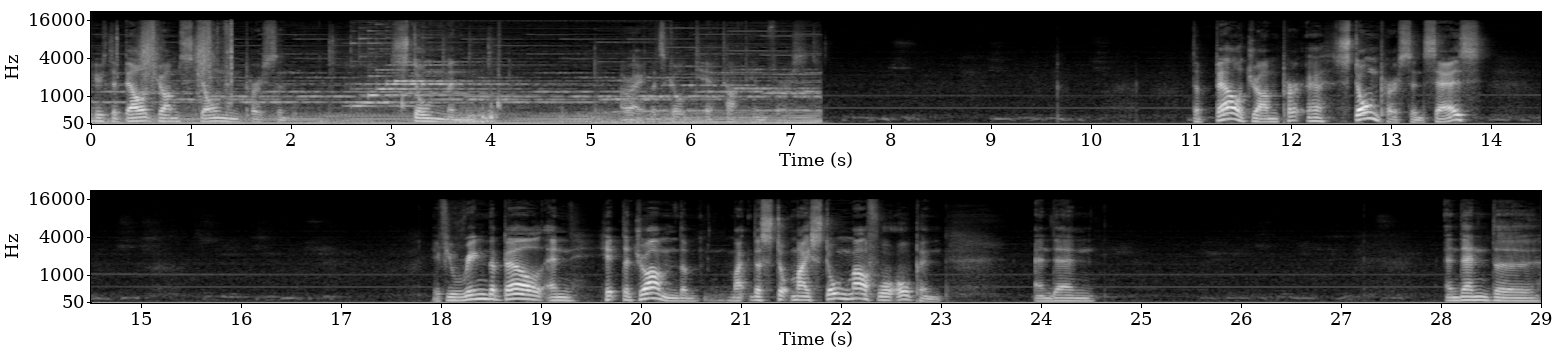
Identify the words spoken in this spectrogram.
Here's the bell drum stone person. Stoneman. Let's go talk to him first. The bell drum per uh, stone person says, If you ring the bell and hit the drum, the my the sto my stone mouth will open, and then and then the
